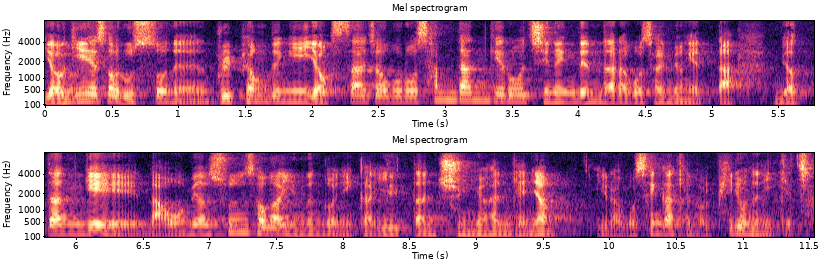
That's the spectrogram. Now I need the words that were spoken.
여기에서 루소는 불평등이 역사적으로 3단계로 진행된다라고 설명했다. 몇 단계 나오면 순서가 있는 거니까 일단 중요한 개념이라고 생각해 놓을 필요는 있겠죠.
